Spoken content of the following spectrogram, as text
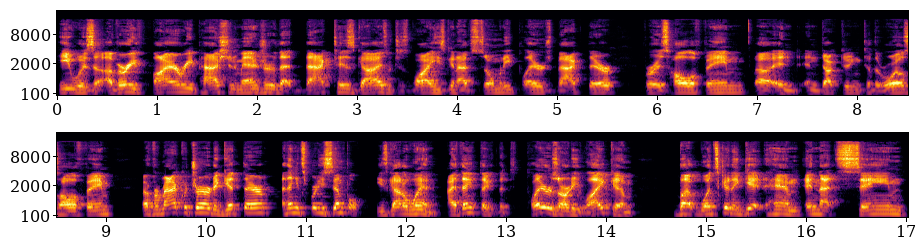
He was a very fiery, passionate manager that backed his guys, which is why he's going to have so many players back there for his Hall of Fame uh, and inducting to the Royals Hall of Fame. But for Quatraro to get there, I think it's pretty simple. He's got to win. I think the, the players already like him, but what's going to get him in that same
